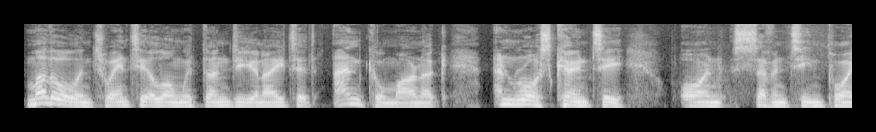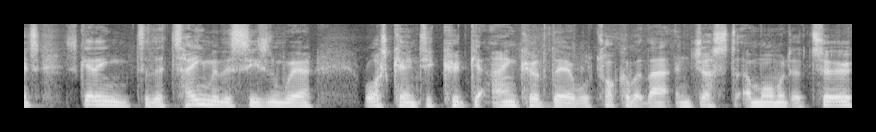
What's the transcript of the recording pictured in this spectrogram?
Motherwell on 20, along with Dundee United and Kilmarnock, and Ross County on 17 points. It's getting to the time of the season where Ross County could get anchored there. We'll talk about that in just a moment or two.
